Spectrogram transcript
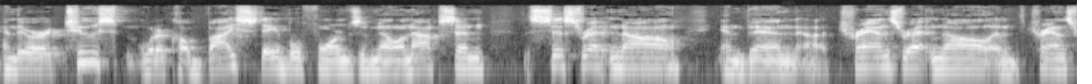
And there are two what are called bistable forms of melanopsin, the cisretinol and then uh, transretinol. And trans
